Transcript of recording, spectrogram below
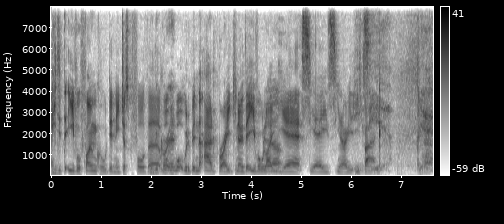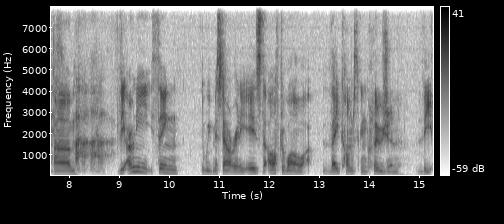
He did the evil phone call, didn't he? Just before the, what, what would have been the ad break. You know, the evil like Yeah. yes, yeah, he's you know he's, back. Yeah. Um, the only thing that we've missed out really is that after a while they come to the conclusion the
